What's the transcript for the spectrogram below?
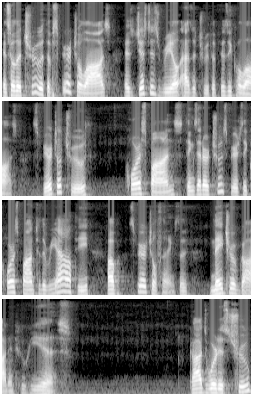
And so the truth of spiritual laws is just as real as the truth of physical laws. Spiritual truth corresponds, things that are true spiritually correspond to the reality of spiritual things, the nature of God and who He is. God's word is true.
